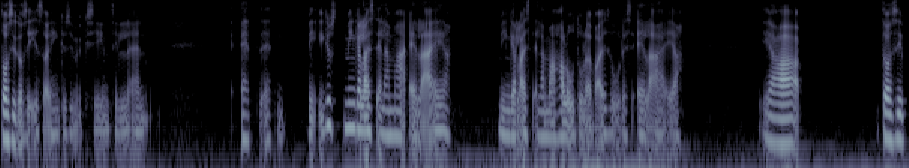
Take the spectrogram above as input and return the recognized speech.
tosi tosi isoihin kysymyksiin silleen, että et, just minkälaista elämää elää ja minkälaista elämää haluaa tulevaisuudessa elää ja, ja tosi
